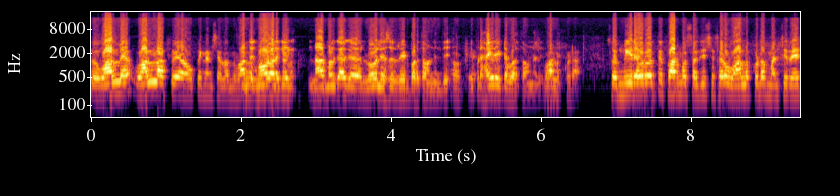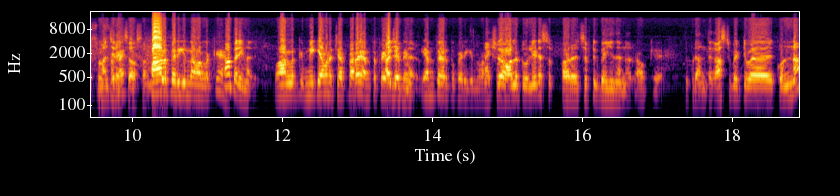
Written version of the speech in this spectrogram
సో వాళ్ళ వాళ్ళ ఒపీనియన్స్ ఎలా ఉంది? వాళ్ళకి నార్మల్గా లో లెస్ రేట్ పడతా ఉండింది. ఇప్పుడు హై రేట్ పడతా ఉన్నది. వాళ్ళకు కూడా. సో మీరు ఎవరైతే ఫార్మర్ సజెస్ట్ చేశారో వాళ్ళకు కూడా మంచి రేట్స్ మంచి రేట్స్ వస్తాయి పాలు పెరిగిందా వాళ్ళకి? పెరిగినది. వాళ్ళకి మీకేమైనా చెప్పారా? ఎంత పెరిగింది. ఎంత వరకు పెరిగింది వాళ్ళకి? యాక్చువల్గా వాళ్ళు టూ లీటర్స్ షిఫ్ట్కి పెరిగింది అన్నారు. ఓకే. ఇప్పుడు అంత కాస్ట్ పెట్టి కొన్నా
